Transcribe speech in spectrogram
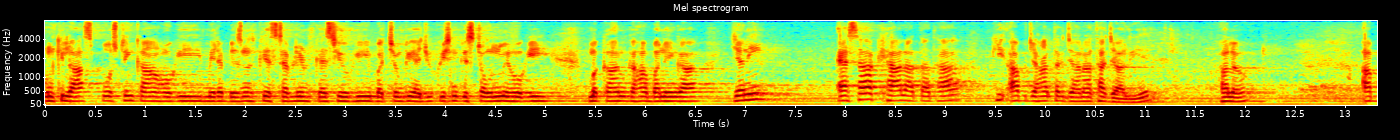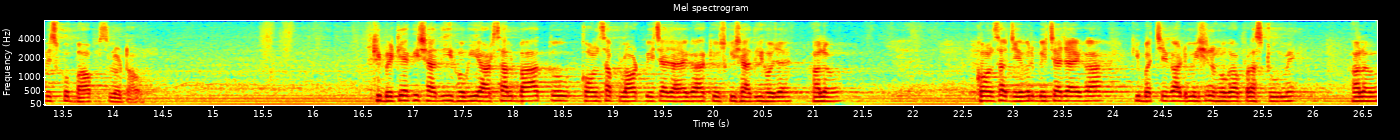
उनकी लास्ट पोस्टिंग कहाँ होगी, मेरे बिज़नेस की इस्टेब्लिशमेंट कैसी होगी, बच्चों की एजुकेशन किस टाउन में होगी, मकान कहाँ बनेगा। यानी ऐसा ख्याल आता था कि अब जहाँ तक जाना था जा लिए। हेलो अब इसको वापस लौटाओ। कि बेटिया की शादी होगी आठ साल बाद तो कौन सा प्लॉट बेचा जाएगा कि उसकी शादी हो जाए? हेलो कौन सा जेवर बेचा जाएगा कि बच्चे का एडमिशन होगा प्लस टू में? हेलो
